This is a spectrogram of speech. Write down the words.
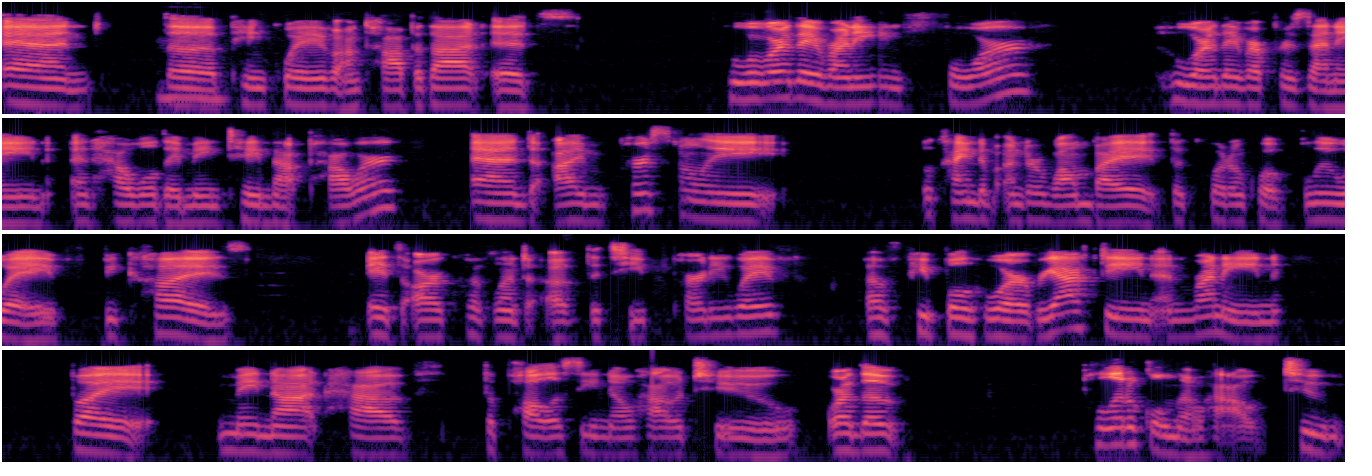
and the Mm-hmm. pink wave on top of that. It's who are they running for? who are they representing and how will they maintain that power and i'm personally kind of underwhelmed by the quote unquote blue wave because it's our equivalent of the tea party wave of people who are reacting and running but may not have the policy know-how to or the political know-how to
